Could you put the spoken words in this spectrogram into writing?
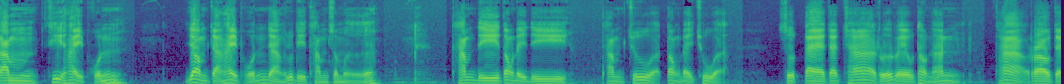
กรรมที่ให้ผล ย่อมจะให้ผลอย่างยุติธรรมเสมอทำดีต้องได้ดีทำชั่วต้องได้ชั่ว สุดแต่จะช้าหรือเร็วเท่านั้น ถ้าเราจะ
